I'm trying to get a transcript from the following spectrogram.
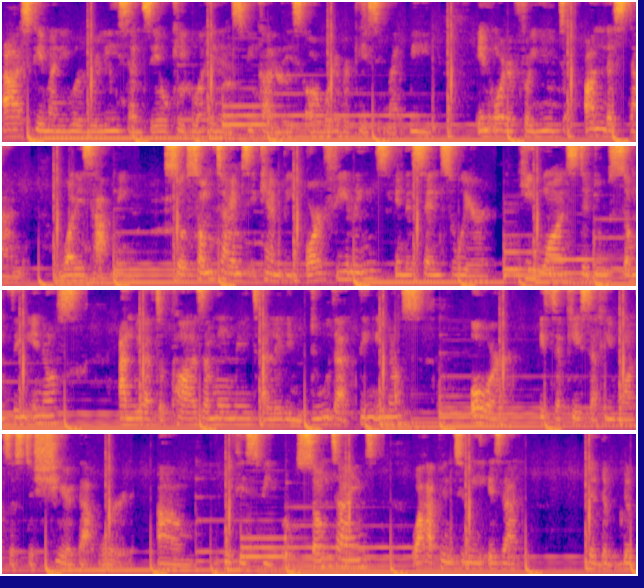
ask Him, and He will release and say, okay, go ahead and speak on this, or whatever case it might be, in order for you to understand what is happening. So sometimes it can be our feelings in the sense where He wants to do something in us and we have to pause a moment and let him do that thing in us or it's a case that he wants us to share that word um, with his people. Sometimes what happened to me is that the, the, the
